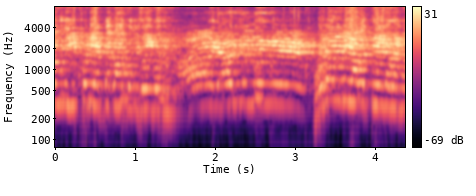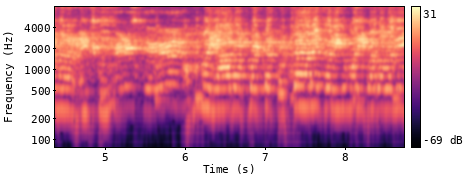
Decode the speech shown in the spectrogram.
வந்து இப்படி அட்டகாசம் செய்வது உடனடியாக தேட வேண்டும் என நினைத்து அம்மையாகப்பட்ட கொட்டார கரிகுமரி பகவதி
